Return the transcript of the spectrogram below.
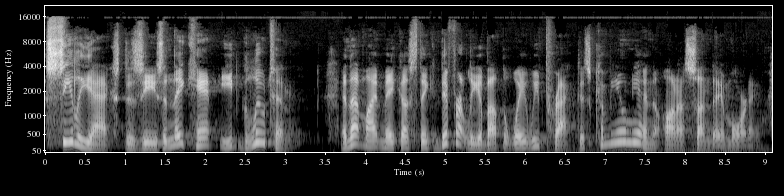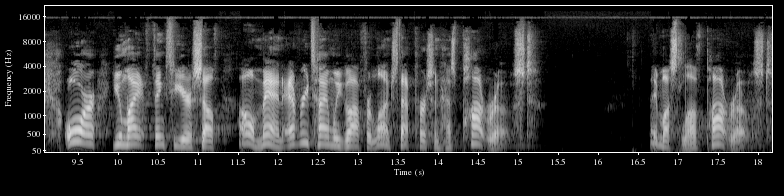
celiac disease and they can't eat gluten. And that might make us think differently about the way we practice communion on a Sunday morning. Or you might think to yourself, oh man, every time we go out for lunch, that person has pot roast. They must love pot roast.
